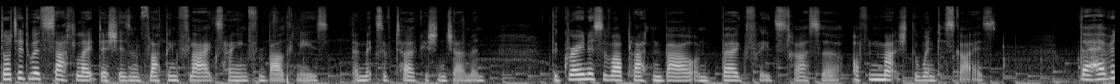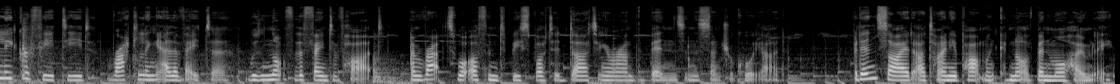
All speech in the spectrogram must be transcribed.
Dotted with satellite dishes and flapping flags hanging from balconies, a mix of Turkish and German, the greyness of our Plattenbau and Bergfriedstrasse often matched the winter skies. The heavily graffitied, rattling elevator was not for the faint of heart, and rats were often to be spotted darting around the bins in the central courtyard. But inside, our tiny apartment could not have been more homely.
